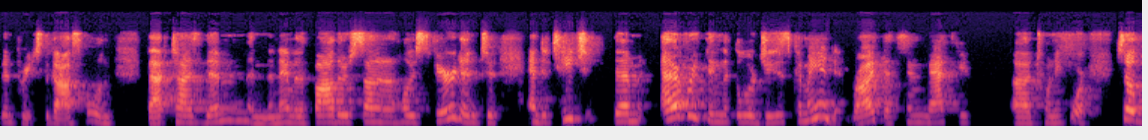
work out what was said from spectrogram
been preached the gospel and baptized them in the name of the father son and the holy spirit and to and to teach them everything that the lord jesus commanded right? That's in matthew uh, 24. So,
